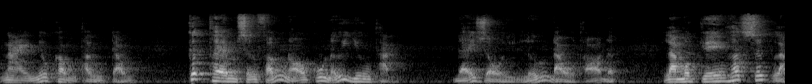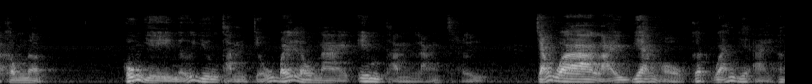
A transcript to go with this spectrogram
này nếu không thận trọng kích thêm sự phẫn nộ của nữ Dương Thành, để rồi lưỡng đầu thọ địch, là một chuyện hết sức là không nên. Huống gì nữ Dương Thành chủ bấy lâu nay im thành lặng sự, chẳng qua lại giang hồ kết quán với ai hết.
